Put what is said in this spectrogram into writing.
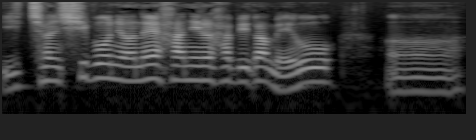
2015년에 한일 합의가 매우 어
